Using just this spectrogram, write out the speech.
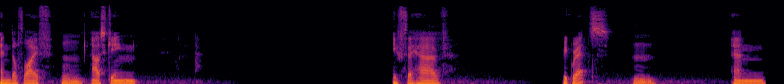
end of life. Hmm. asking if they have regrets. Hmm. and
